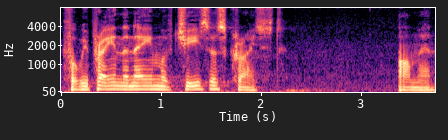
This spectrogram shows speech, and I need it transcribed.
For we pray in the name of Jesus Christ. Amen.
